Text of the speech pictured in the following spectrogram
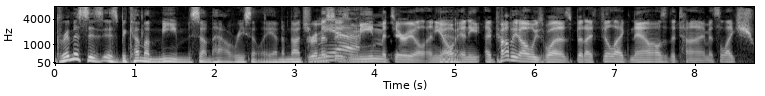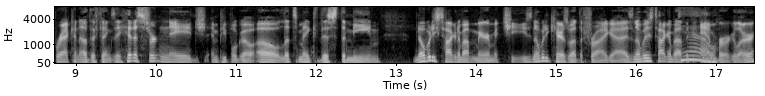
Grimace is has become a meme somehow recently, and I'm not sure. Grimace Yeah. is meme material, and he al- and he I probably always was, but I feel like now's the time. It's like Shrek and other things. They hit a certain age, and people go, "Oh, let's make this the meme." Nobody's talking about Mayor McCheese. Nobody cares about the Fry Guys. Nobody's talking about the Yeah. Hamburglar.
